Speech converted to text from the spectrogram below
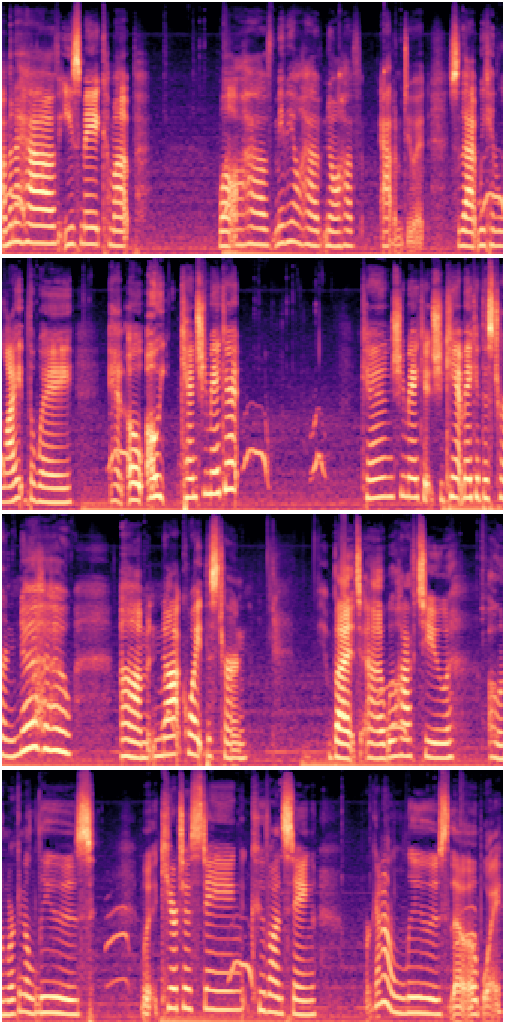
I'm gonna have Eastmate come up. Well, I'll have, maybe I'll have, no, I'll have Adam do it. So that we can light the way. And, oh, oh, can she make it? Can she make it? She can't make it this turn. No! Um, not quite this turn. But, uh, we'll have to, oh, and we're gonna lose Kirta staying, Kuvan staying. We're gonna lose, though, oh boy.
